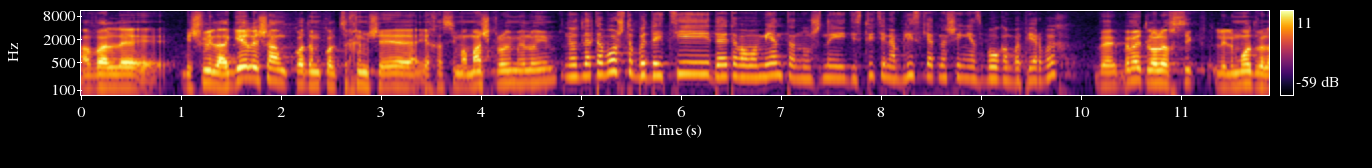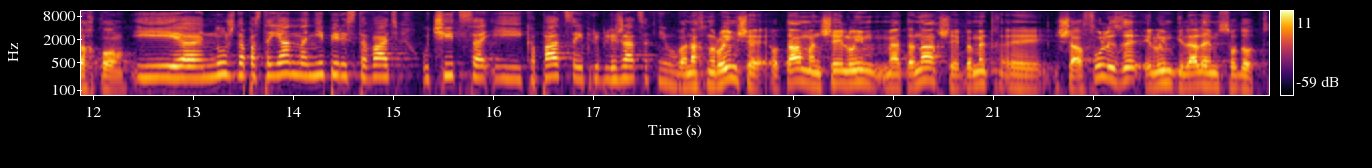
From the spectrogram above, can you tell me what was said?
אבל אה, בשביל להגיע לשם, קודם כל צריכים שיהיה יחסים ממש קרובים עם אלוהים, Но для того, чтобы дойти до этого момента, нужны действительно близкие отношения с Богом, во-первых, ובאמת לא להפסיק ללמוד ולחקור. и э, нужно постоянно не переставать учиться и копаться и приближаться к Нему. ואנחנו רואים שאותם אנשי אלוהים מהתנ"ך, שבאמת אה, שאפו לזה, אלוהים גילה להם סודות.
